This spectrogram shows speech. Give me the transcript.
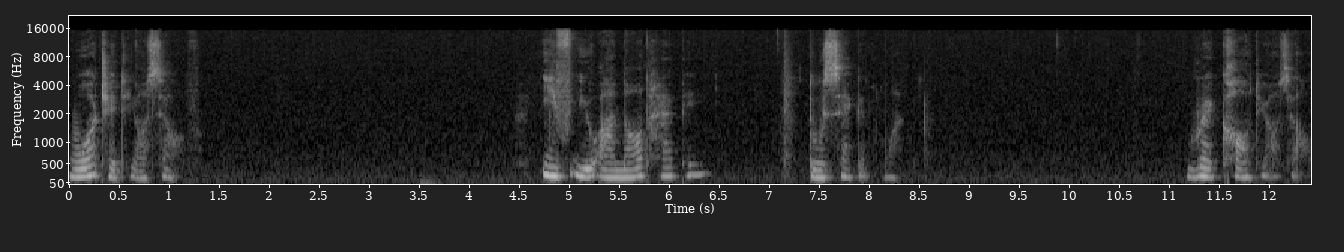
watch it yourself. If you are not happy, do second one. Record yourself,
